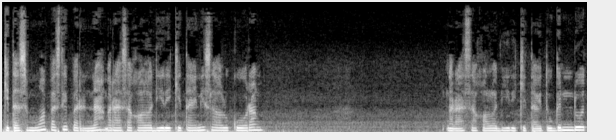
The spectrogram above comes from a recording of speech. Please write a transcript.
Kita semua pasti pernah ngerasa kalau diri kita ini selalu kurang. Ngerasa kalau diri kita itu gendut.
